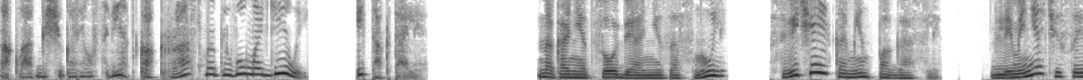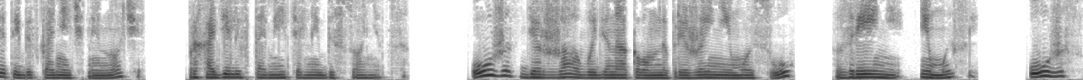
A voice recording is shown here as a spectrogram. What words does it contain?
На кладбище горел свет как раз над его могилой и так далее. Наконец обе они заснули, свеча и камин погасли. Для меня часы этой бесконечной ночи проходили в томительной бессоннице. Ужас держал в одинаковом напряжении мой слух, зрение и мысль. Ужас,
